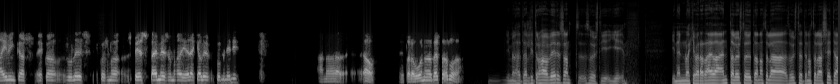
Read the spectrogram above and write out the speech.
æfingar, eitthvað svo leiðis, eitthvað svona spesstæmi sem að ég er ekki alveg komin inn í. Þannig að, já, við bara vonum það besta allavega. Ég meina þetta lítur að hafa verið samt, þú veist, ég, ég, Ég nú ekki að vera að ræða endalaust þetta er náttúrulega að setja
